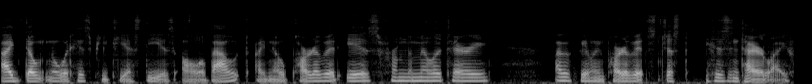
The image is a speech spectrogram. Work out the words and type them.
I don't know what his PTSD is all about. I know part of it is from the military. I have a feeling part of it's just his entire life.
